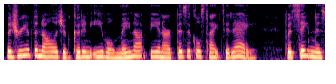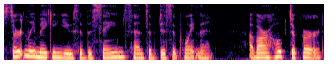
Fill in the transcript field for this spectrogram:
The tree of the knowledge of good and evil may not be in our physical sight today, but Satan is certainly making use of the same sense of disappointment, of our hope deferred.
